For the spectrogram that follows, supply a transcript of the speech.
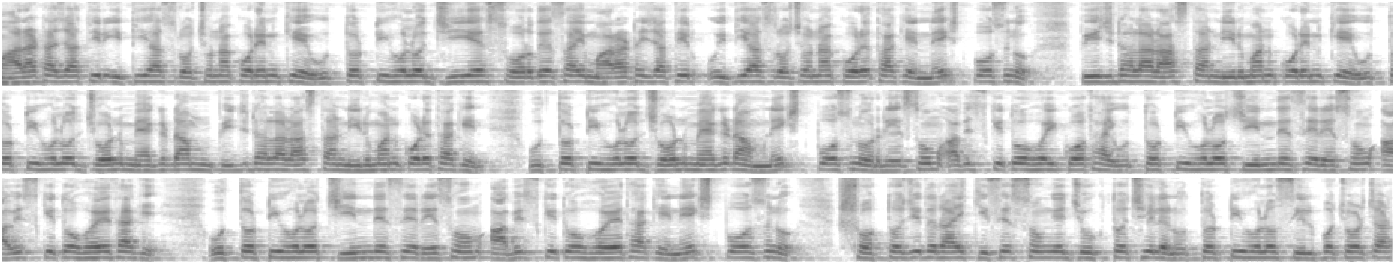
মারাঠা জাতির ইতিহাস রচনা করেন কে? উত্তরটি হলো জি এস সরদেশাই মারাঠি জাতির ইতিহাস রচনা করে থাকে নেক্সট প্রশ্ন, পিচঢালা রাস্তা নির্মাণ করেন কে? উত্তরটি হলো জন ম্যাকডাম পিচঢালা রাস্তা নির্মাণ করে থাকেন। উত্তরটি হলো জন ম্যাকডাম নেক্সট প্রশ্ন, রেশম আবিষ্কৃত হয় কোথায়? উত্তরটি হলো চীন দেশে রেশম আবিষ্কৃত হয়ে থাকে। উত্তরটি হলো চীন দেশে রেশম আবিষ্কৃত হয়ে থাকে। নেক্সট প্রশ্ন, সত্যজিৎ রায় কিসের সঙ্গে যুক্ত ছিলেন? উত্তরটি হলো শিল্পচর্চার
